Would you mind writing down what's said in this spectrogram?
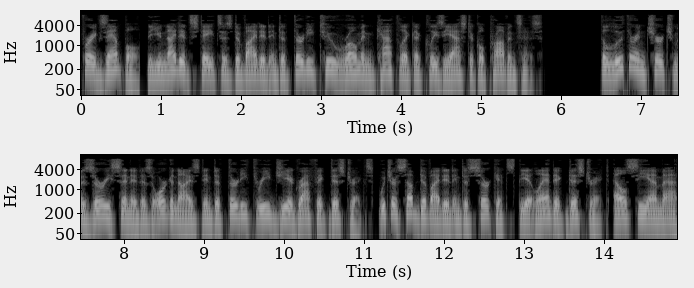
For example, the United States is divided into 32 Roman Catholic ecclesiastical provinces. The Lutheran Church Missouri Synod is organized into 33 geographic districts, which are subdivided into circuits the Atlantic District LCMS.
